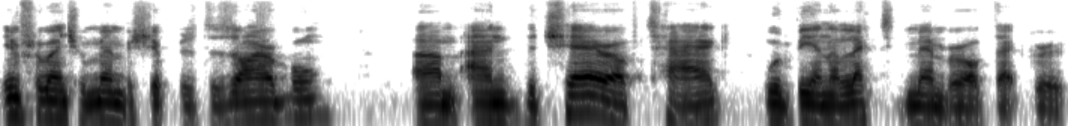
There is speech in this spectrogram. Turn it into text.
Influential membership is desirable, um, and the chair of TAG would be an elected member of that group.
